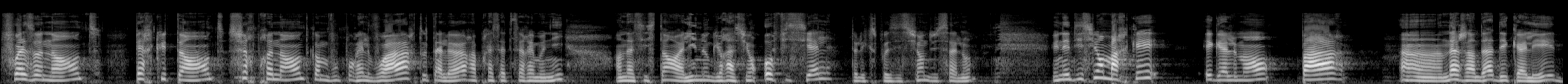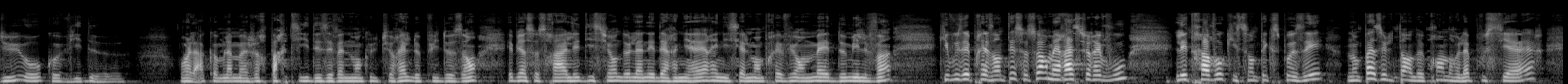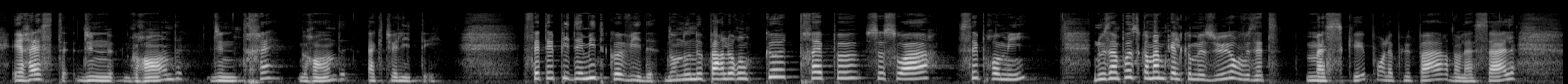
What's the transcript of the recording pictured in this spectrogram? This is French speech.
foisonnante, percutante, surprenante, comme vous pourrez le voir tout à l'heure après cette cérémonie, en assistant à l'inauguration officielle de l'exposition du Salon. Une édition marquée également par un agenda décalé dû au Covid. Voilà, comme la majeure partie des événements culturels depuis deux ans, eh bien, ce sera l'édition de l'année dernière, initialement prévue en mai 2020, qui vous est présentée ce soir. Mais rassurez-vous, les travaux qui sont exposés n'ont pas eu le temps de prendre la poussière et restent d'une grande, d'une très grande actualité. Cette épidémie de Covid, dont nous ne parlerons que très peu ce soir, c'est promis, nous impose quand même quelques mesures. Vous êtes masqués pour la plupart dans la salle.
